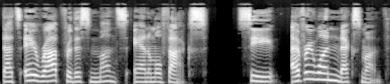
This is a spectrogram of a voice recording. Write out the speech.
that's a wrap for this month's Animal Facts. See everyone next month.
